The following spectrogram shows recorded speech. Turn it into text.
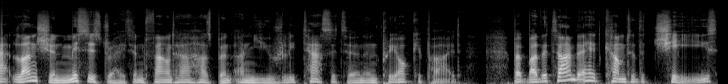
At luncheon, Mrs. Drayton found her husband unusually taciturn and preoccupied, but by the time they had come to the cheese,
